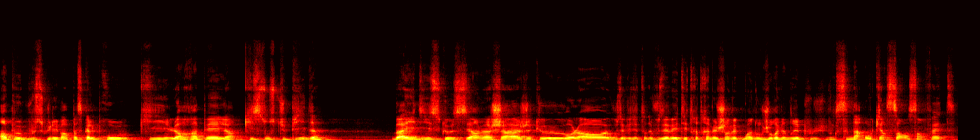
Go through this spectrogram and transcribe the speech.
un peu bousculés par Pascal Pro, qui leur rappelle qu'ils sont stupides, bah ils disent que c'est un lâchage, que voilà, vous avez, été, vous avez été très très méchant avec moi, donc je reviendrai plus. Donc ça n'a aucun sens en fait.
